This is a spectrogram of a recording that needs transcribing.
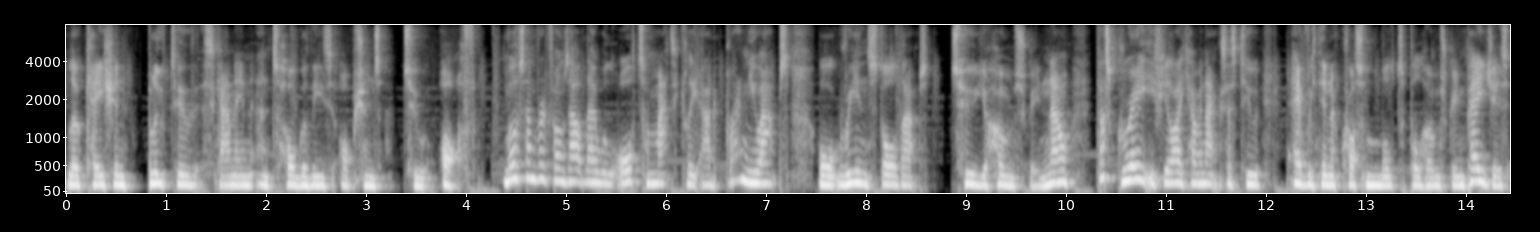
location, Bluetooth scanning, and toggle these options to off. Most Android phones out there will automatically add brand new apps or reinstalled apps to your home screen. Now, that's great if you like having access to everything across multiple home screen pages.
